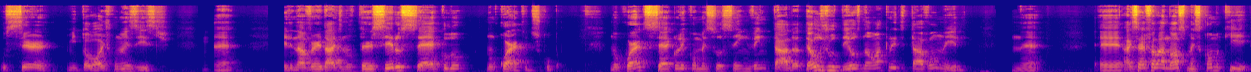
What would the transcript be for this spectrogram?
o ser mitológico não existe, né? Ele na verdade no terceiro século, no quarto, desculpa, no quarto século ele começou a ser inventado. Até os judeus não acreditavam nele, né? É, aí você vai falar, nossa, mas como que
